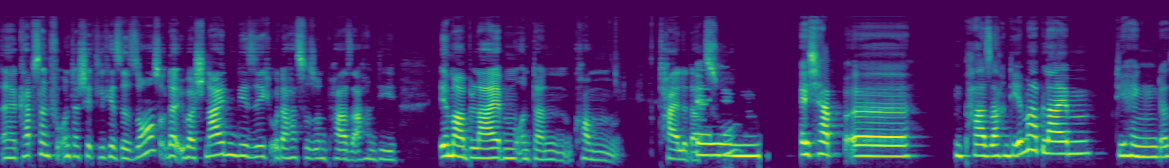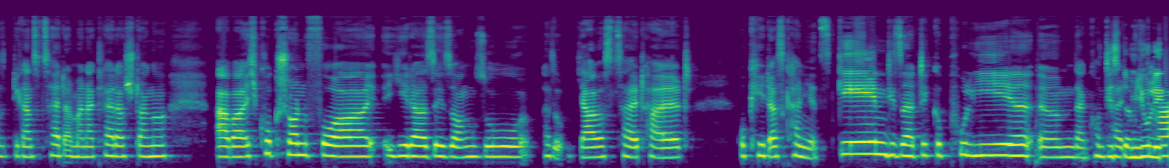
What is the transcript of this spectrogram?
äh, Kapseln für unterschiedliche Saisons oder überschneiden die sich oder hast du so ein paar Sachen, die immer bleiben und dann kommen Teile dazu? Ähm, ich habe, äh, 'n paar Sachen, die immer bleiben. Die hängen das die ganze Zeit an meiner Kleiderstange. Aber ich gucke schon vor jeder Saison so also, Jahreszeit halt: „Okay, das kann jetzt gehen, dieser dicke Pulli.“ Ähm, dann kommt Siehst halt im Juli?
